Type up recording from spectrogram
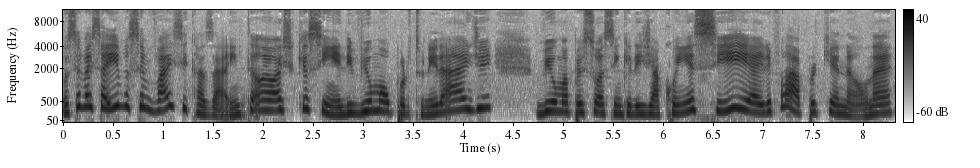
Você vai sair, você vai se casar. Então eu acho que assim, ele viu uma oportunidade, viu uma pessoa assim que ele já conhecia, ele falou: "Ah, por que não, né?"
